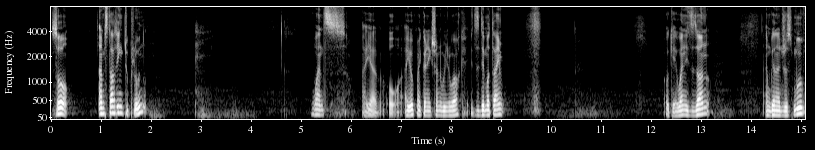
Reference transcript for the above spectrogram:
So I'm starting to clone. Once I have, oh, I hope my connection will work. It's demo time. Okay, when it's done, I'm gonna just move,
